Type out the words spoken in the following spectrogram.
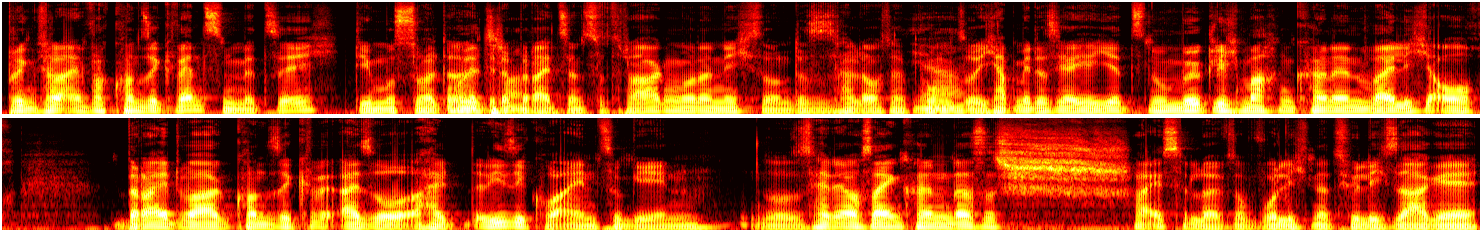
Bringt halt einfach Konsequenzen mit sich. Die musst du halt dann entweder bereit sein zu tragen oder nicht. So, und das ist halt auch der Ja. Punkt. So, ich habe mir das ja jetzt nur möglich machen können, weil ich auch bereit war, konsequent, also halt Risiko einzugehen. So, es hätte auch sein können, dass es scheiße läuft, obwohl ich natürlich sage,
